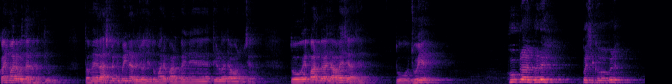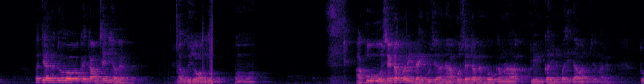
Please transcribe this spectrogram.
કંઈ મારે વધારે નથી કહેવું. તમે લાસ્ટ લગી બન્યા રહેજો, હજી તો મારે પાર્થભાઈને તેડવા જવાનું છે. તો એ પાર્થભાઈ આજે આવે છે આજે? તો જોઈએ. હું પ્લાન બને પછી ખબર પડે. અત્યારે તો કંઈ કામ છે નહીં હવે. આ બધું જો આ બધું. આખું સેટઅપ કરીને રાખ્યું છે અને આખું સેટઅપ એમ કહું કે હમણાં ક્લીન કરીને પછી જવાનું છે મારે. તો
